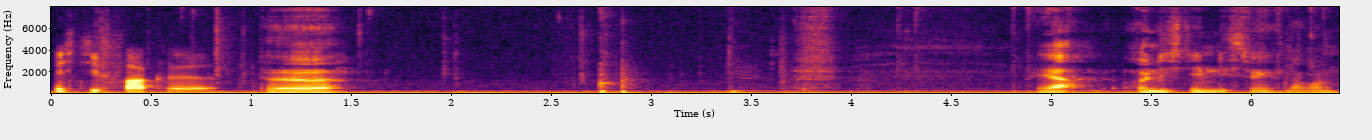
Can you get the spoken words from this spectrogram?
Nicht die Fackel. Äh. Ja, und ich nehme die Strings nach unten.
